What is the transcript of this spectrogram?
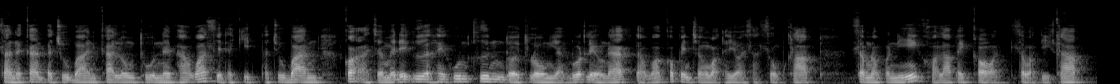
สถานการณ์ปัจจุบันการลงทุนในภาวะเศรษฐกิจปัจจุบันก็อาจจะไม่ได้เอื้อให้หุ้นขึ้น โดยตรงอย่างรวดเร็วนัก แต่ว่าก็เป็นจังหวะทยอยสะสมครับสำหรับวันนี้ขอลาไปก่อน สวัสดีครับ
